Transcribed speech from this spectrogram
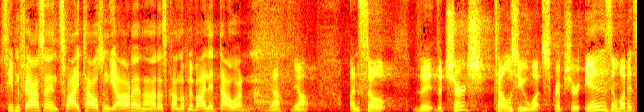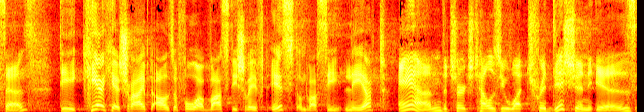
Sieben Verse in 2000 Jahren, na, das kann noch eine Weile dauern. Yeah, yeah. And so the, the church tells you what Scripture is and what it says. Die Kirche schreibt also vor, was die Schrift ist und was sie lehrt. And the church tells you what tradition is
